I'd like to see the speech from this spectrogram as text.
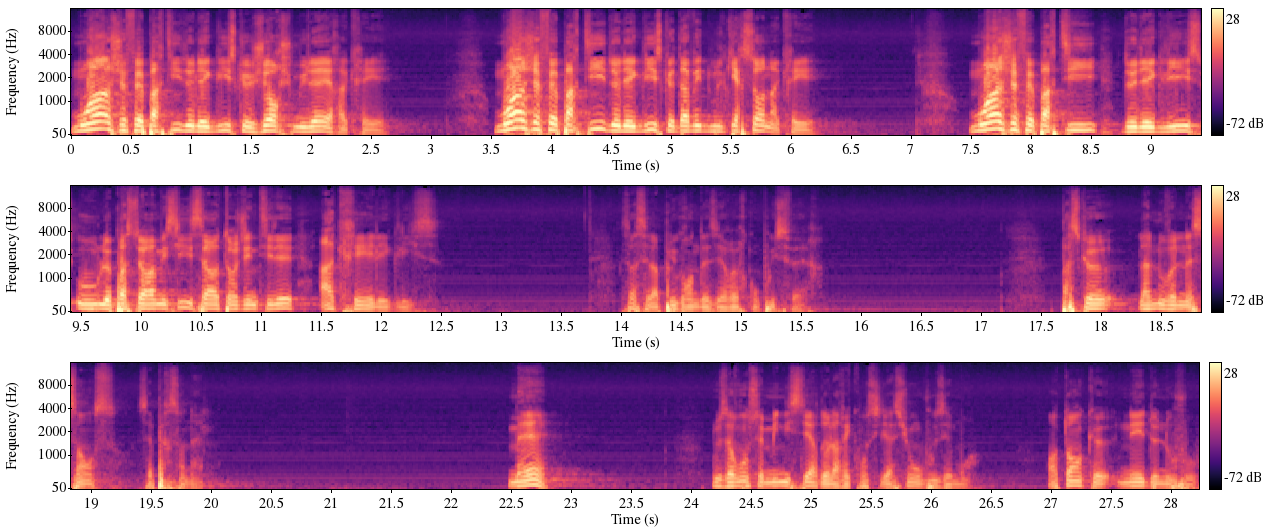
Moi, je fais partie de l'église que Georges Muller a créée. Moi, je fais partie de l'église que David Wilkerson a créée. Moi, je fais partie de l'église où le pasteur Amici, Salvatore Gentile, a créé l'église. Ça, c'est la plus grande des erreurs qu'on puisse faire. Parce que la nouvelle naissance, c'est personnel. Mais nous avons ce ministère de la réconciliation, vous et moi, en tant que nés de nouveau,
